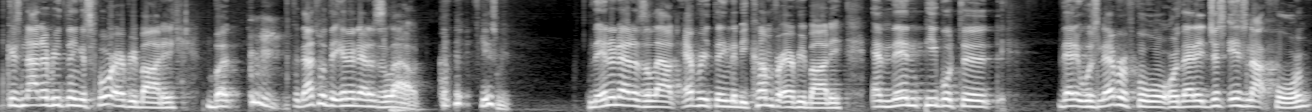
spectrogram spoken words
because not everything is for everybody. But that's what the internet has allowed. Excuse me. The internet has allowed everything to become for everybody, and then people to that it was never for or that it just is not for,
